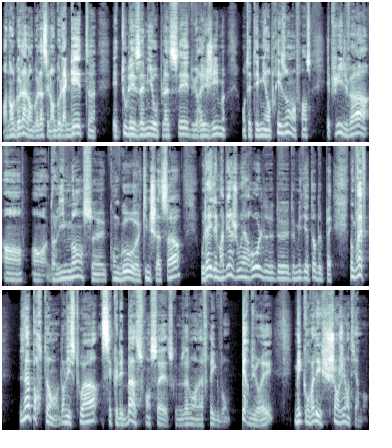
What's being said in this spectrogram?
en Angola. L'Angola, c'est l'Angola Gate. Et tous les amis haut placés du régime ont été mis en prison en France. Et puis, il va en, en- dans l'immense Congo-Kinshasa, où là, il aimerait bien jouer un rôle de, de- de médiateur de paix. Donc, bref, l'important dans l'histoire, c'est que les bases françaises que nous avons en Afrique vont perdurer, mais qu'on va les changer entièrement.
